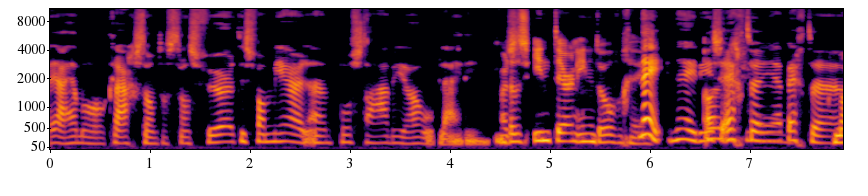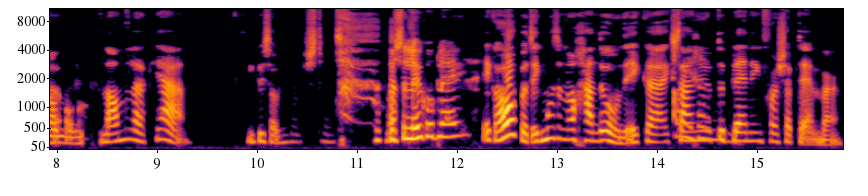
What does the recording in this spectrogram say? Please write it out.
ja, helemaal klaargestoomd als transfer. Het is van meer een post-HBO-opleiding. Maar dat is intern in het OVG? Nee, nee die Oh, is echt, uh, je- hebt echt uh, Landelijk. landelijk, ja. Ik wist ook niet dat het bestond. Was het een leuke opleiding? ik hoop het, ik moet hem nog gaan doen. Ik, ik sta je nu op de planning voor september.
